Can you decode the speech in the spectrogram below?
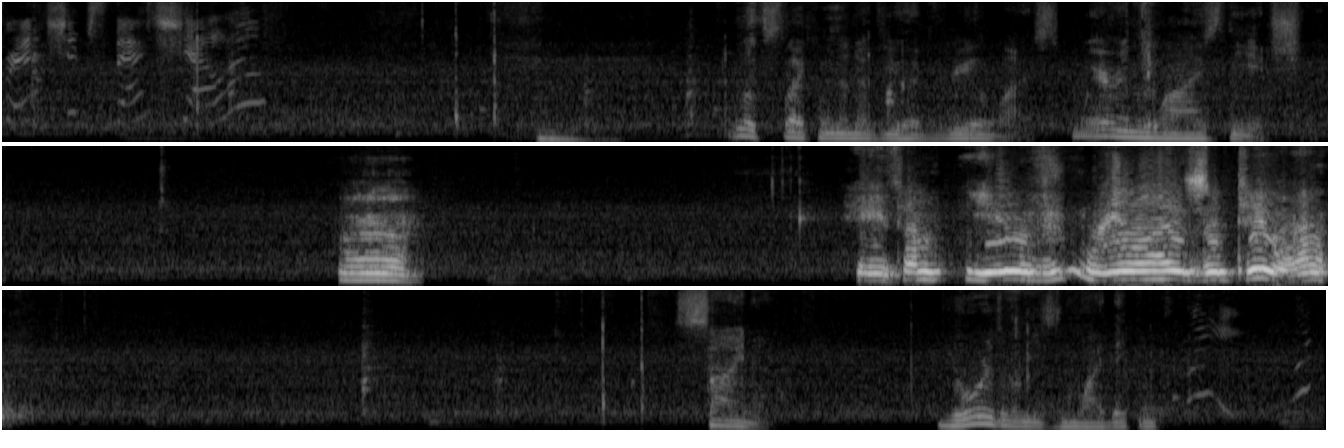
friendships that shallow? Looks like none of you have realized wherein lies the issue. Hmm. Ethan, you've realized it too, huh? Cyno, you're the reason why they can. Wait, what's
